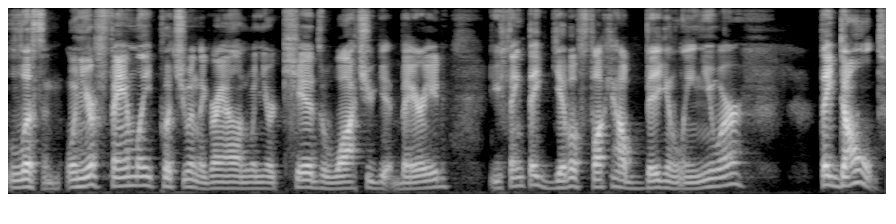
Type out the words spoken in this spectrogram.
listen, when your family puts you in the ground, when your kids watch you get buried, you think they give a fuck how big and lean you are? They don't.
